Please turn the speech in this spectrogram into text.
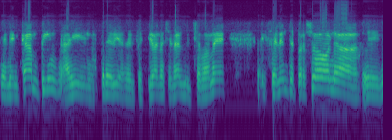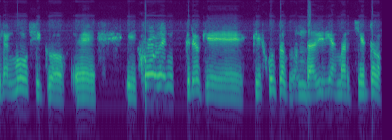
en el camping, ahí en las previas del Festival Nacional del Chamamé. Excelente persona, eh, gran músico, eh, joven, creo que, que junto con David Díaz Marcheto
